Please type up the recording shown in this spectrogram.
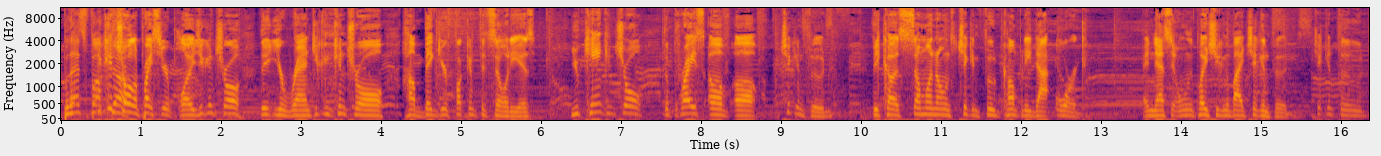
But that's fucked You control up. the price of your employees. You control the, your rent. You can control how big your fucking facility is. You can't control the price of uh, chicken food because someone owns chickenfoodcompany.org. And that's the only place you can buy chicken food. Chicken food.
